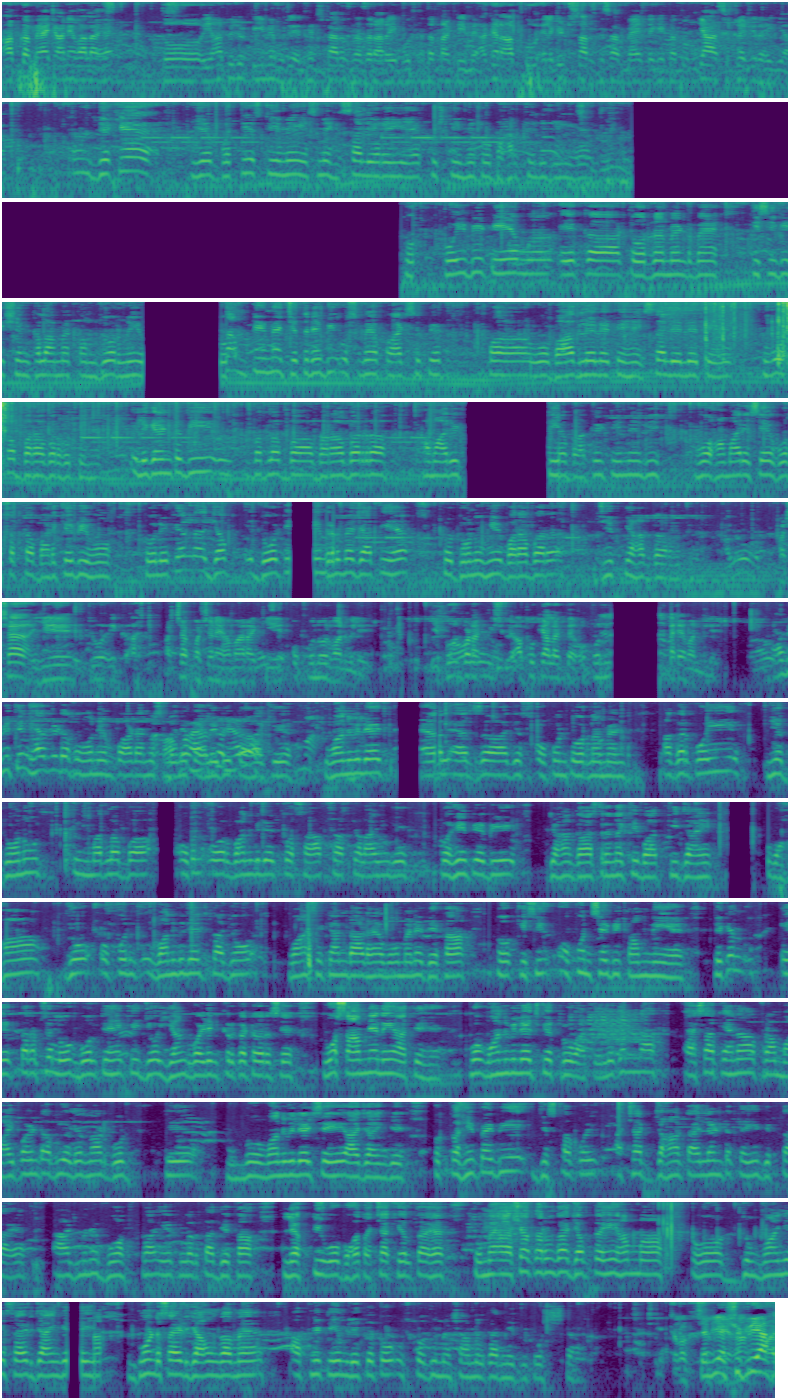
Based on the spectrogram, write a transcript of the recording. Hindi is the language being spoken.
आपका मैच आने वाला है। तो यहाँ पे जो टीम है, मुझे एलिगेंट स्टार्स नज़र आ रही है, बहुत खतरनाक टीम है। अगर आपको एलिगेंट स्टार्स के साथ मैच लगेगा तो क्या स्ट्रेटजी रहेगी आपको? देखिए, ये बत्तीस टीमें इसमें हिस्सा ले रही है। कुछ टीमें तो बाहर चली गई है। तो कोई भी टीम एक टूर्नामेंट में किसी भी श्रृंखला में कमज़ोर नहीं सब टीमें जितने भी उसमें पार्टिसिपेट वो भाग ले लेते हैं, हिस्सा ले लेते हैं तो वो सब बराबर होते हैं। एलिगेंट भी मतलब बराबर हमारी टीम बाकी टीमें भी, वो हमारे से हो सकता बढ़ के भी हों। तो लेकिन जब दो टीम घर में जाती है तो दोनों ही बराबर जीत के हकदार होते हैं। अच्छा ये जो एक अच्छा क्वेश्चन है हमारा कि ओपन और वन विलेज, ये बहुत बड़ा इशू है। आपको क्या लगता है open everything has its own importance मैंने पहले भी कहा कि one village as as this open tournament अगर कोई ये दोनों मतलब ओपन और वन विलेज को साथ साथ चलाएँगे कहीं पे भी जहाँ घास रहना की बात की जाए वहाँ जो ओपन, वन विलेज का जो वहाँ स्टैंडर्ड है, वो मैंने देखा तो किसी ओपन से भी कम नहीं है। लेकिन एक तरफ़ से लोग बोलते हैं कि जो यंग वर्ल्ड क्रिकेटर्स हैं, वो सामने नहीं आते हैं, वो वन विलेज के थ्रू आते हैं। लेकिन ना, ऐसा कहना from my point of view it is not good कि वो वन विलेज से ही आ जाएँगे। तो कहीं पे भी जिसका कोई अच्छा जहाँ टैलेंट कहीं दिखता है, आज मैंने बॉक्स का एक लड़का देखा, लेफ्टी, वो बहुत अच्छा खेलता है। तो मैं आशा करूँगा जब कहीं हम वो जुम्बानी साइड जाएँगे या गोंड साइड जाऊँगा मैं अपनी टीम लेके तो उसको भी मैं शामिल करने की कोशिश करूँगा। चलो चलिए, शुक्रिया।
